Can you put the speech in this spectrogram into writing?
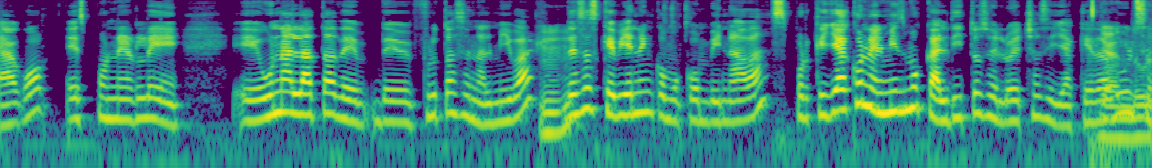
hago es ponerle eh, una lata de, frutas en almíbar, de esas que vienen como combinadas, porque ya con el mismo caldito se lo echas y ya queda dulce.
